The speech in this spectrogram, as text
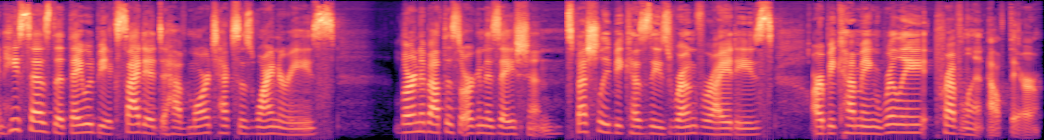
And he says that they would be excited to have more Texas wineries learn about this organization, especially because these Rhone varieties are becoming really prevalent out there.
